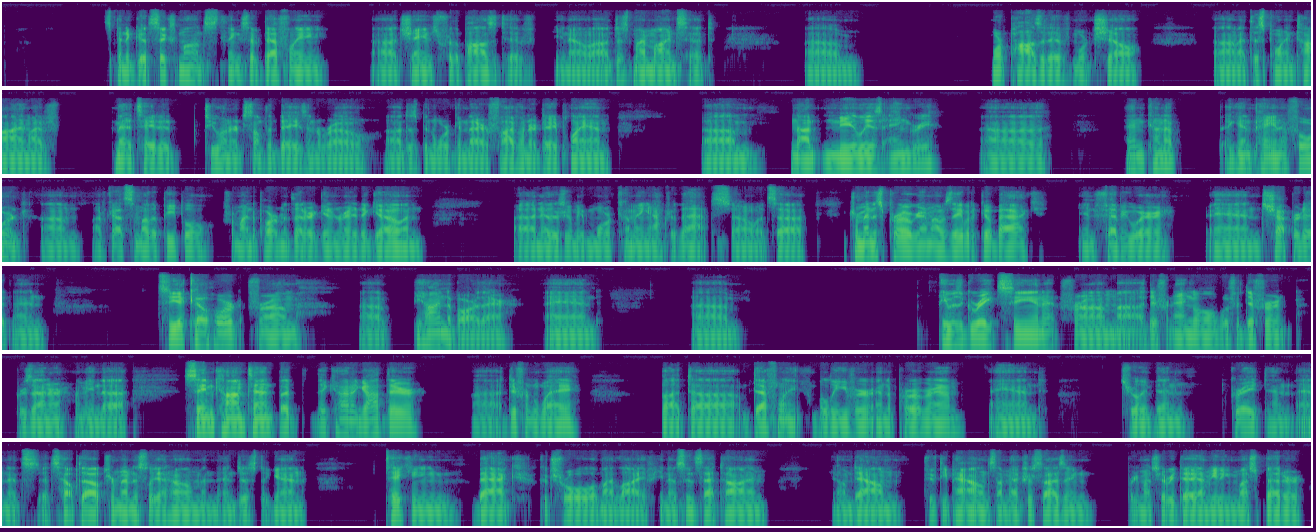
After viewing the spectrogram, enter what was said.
it's been a good six months. Things have definitely uh, changed for the positive you know uh, just my mindset um, more positive more chill. Um, at this point in time i've meditated 200 something days in a row. Uh, just been working their 500 day plan. Um, not nearly as angry uh, and kind of again paying it forward. Um, I've got some other people from my department that are getting ready to go, and uh, I know there's going to be more coming after that. So it's a tremendous program. I was able to go back in February and shepherd it and see a cohort from uh, behind the bar there, and um, it was great seeing it from uh, a different angle with a different presenter. I mean, the same content, but they kind of got there uh, a different way. But uh, I'm definitely a believer in the program, and it's really been great, and and it's it's helped out tremendously at home, and and just again taking back control of my life. You know, since that time, you know, I'm down 50 pounds. I'm exercising pretty much every day. I'm eating much better,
